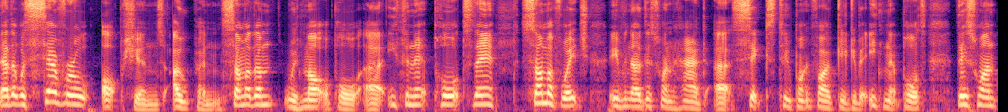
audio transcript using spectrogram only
Now there were several options open, some of them with multiple uh, Ethernet ports there, some of which, even though this one had uh, six 2.5 gigabit Ethernet ports, this one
